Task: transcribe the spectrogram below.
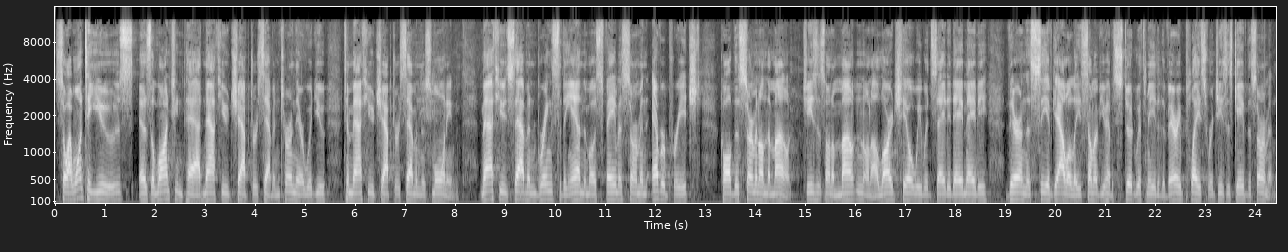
So I want to use as the launching pad Matthew chapter 7. Turn there, would you, to Matthew chapter 7 this morning. Matthew 7 brings to the end the most famous sermon ever preached called the Sermon on the Mount. Jesus on a mountain, on a large hill, we would say today, maybe, there in the Sea of Galilee. Some of you have stood with me to the very place where Jesus gave the sermon.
